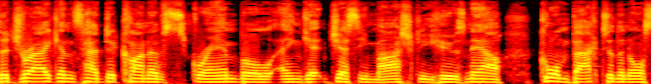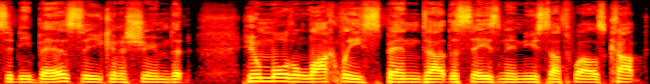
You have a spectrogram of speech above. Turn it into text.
the Dragons had to kind of scramble and get Jesse Marschke, who has now gone back to the North Sydney Bears, so you can assume that he'll more than likely spend uh, the season in New South Wales Cup.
